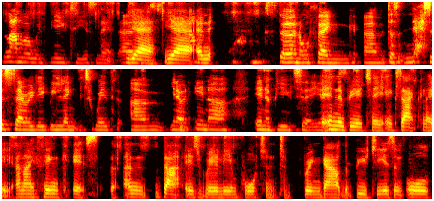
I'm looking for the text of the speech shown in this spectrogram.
glamour with beauty isn't it? And yeah yeah and external thing um, doesn't necessarily be linked with um, you know an inner inner beauty. Inner beauty exactly. And i think it's and that is really important to bring out that beauty isn't all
